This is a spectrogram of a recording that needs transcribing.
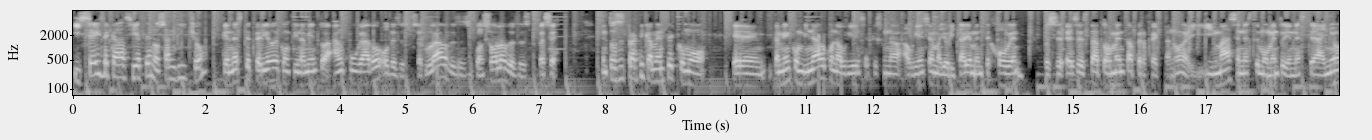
y seis de cada siete nos han dicho que en este periodo de confinamiento han jugado o desde su celular, desde su consola, o desde su PC. Entonces prácticamente como eh, también combinado con la audiencia, que es una audiencia mayoritariamente joven, pues es esta tormenta perfecta, ¿no? Y, más en este momento y en este año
